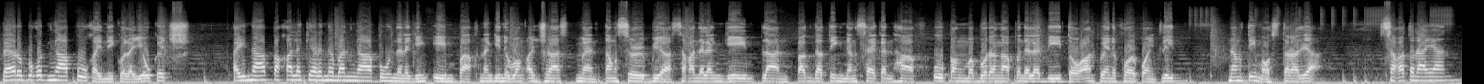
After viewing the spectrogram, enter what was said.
Pero bukod nga po kay Nikola Jokic, ay napakalaki rin naman nga po na naging impact ng ginawang adjustment ng Serbia sa kanilang game plan pagdating ng second half upang mabura nga po nila dito ang 24 point lead ng Team Australia. Sa katunayan,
